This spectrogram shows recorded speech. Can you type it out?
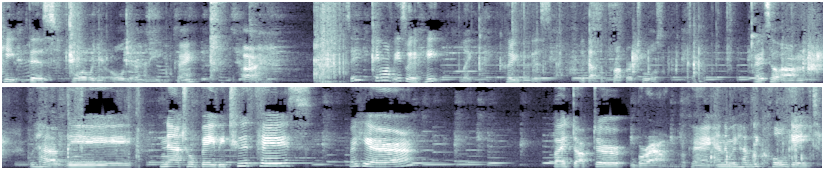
keep this for when you're older, honey. Okay? Uh, see? Came off easily. I hate, like, cutting through this without the proper tools. Alright, so um, we have the natural baby toothpaste right here by Dr. Brown, okay? And then we have the Colgate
